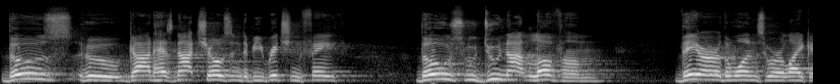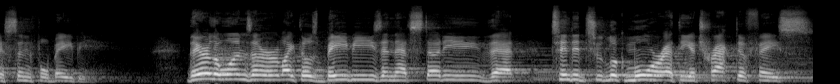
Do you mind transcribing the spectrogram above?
Those who God has not chosen to be rich in faith, those who do not love Him, they are the ones who are like a sinful baby. They are the ones that are like those babies in that study that tended to look more at the attractive face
